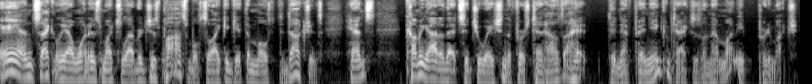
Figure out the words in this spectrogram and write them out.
And secondly, I wanted as much leverage as possible so I could get the most deductions. Hence, coming out of that situation, the first 10 houses, I had, didn't have to pay any income taxes on that money pretty much.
